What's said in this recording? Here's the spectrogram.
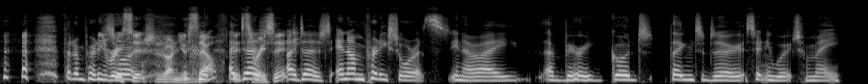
but I'm pretty You sure You researched it on yourself. I did. research. I did, and I'm pretty sure it's you know a a very good thing to do. It certainly worked for me.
